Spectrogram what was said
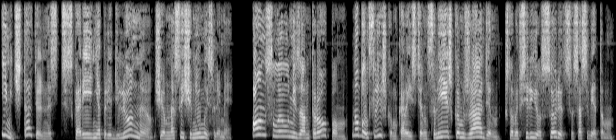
и мечтательность, скорее неопределенную, чем насыщенную мыслями. Он слыл мизантропом, но ну, был слишком корыстен, слишком жаден, чтобы всерьез ссориться со светом.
